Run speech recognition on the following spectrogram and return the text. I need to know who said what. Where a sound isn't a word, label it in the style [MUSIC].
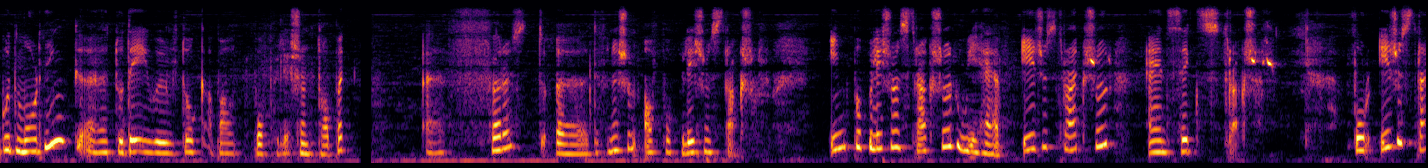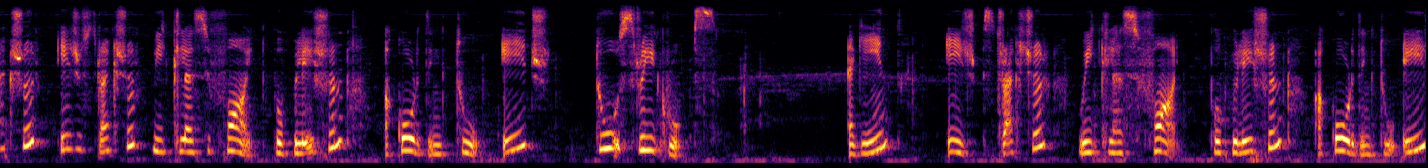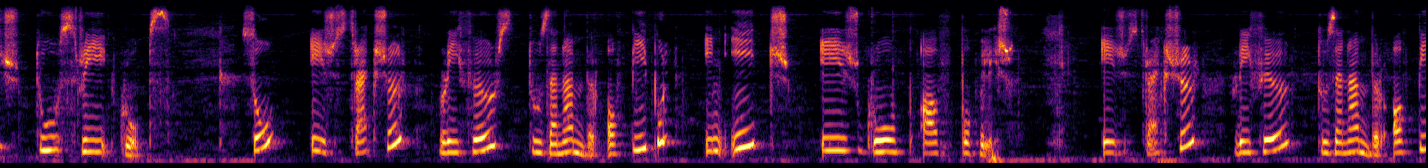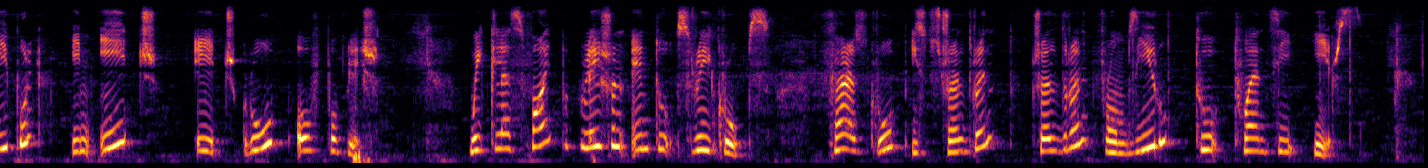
Speaker 1: Good morning. Uh, today we will talk about population topic. Uh, first, uh, definition of population structure. In population structure, we have age structure and sex structure. For age structure, age structure, we classify population according to age to three groups. Again, age structure, we classify population according to age to three groups. So, age structure refers to the number of people in each age group of population. Age structure refers to the number of people in each age group of population. We classify population into three groups. First group is children, children from 0 to 20 years.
